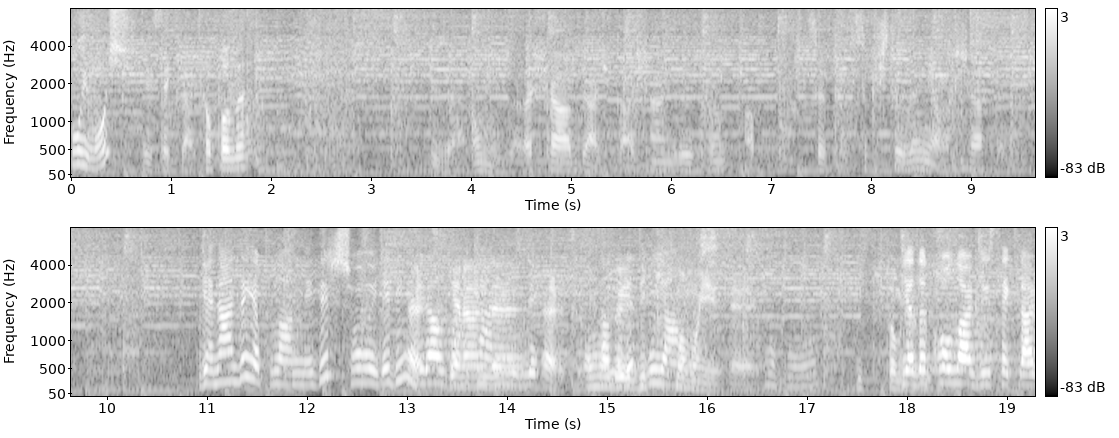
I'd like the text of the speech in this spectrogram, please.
buymuş. Dirsekler kapalı. Güzel. Omuzlar aşağı. Birazcık daha aşağı indiriyorsun. Sırtını sıkıştırdın yavaşça. Genelde yapılan nedir? Şöyle değil mi? Evet, Biraz daha genelde kendimizi evet, omurgayı dik tutmamayı e, dik tutamıyoruz. Ya da kollar, dirsekler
